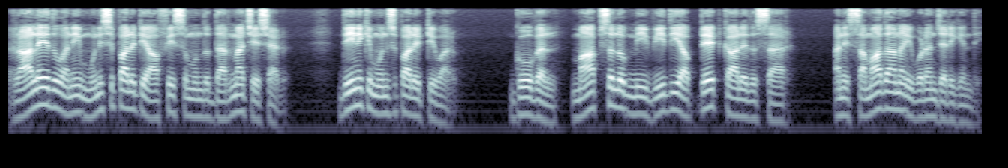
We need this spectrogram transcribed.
రాలేదు అని మున్సిపాలిటీ ఆఫీసు ముందు ధర్నా చేశాడు. దీనికి మున్సిపాలిటీ వారు గూగుల్ మాప్స్లో మీ వీధి అప్డేట్ కాలేదు సార్ అని సమాధానం ఇవ్వడం జరిగింది.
